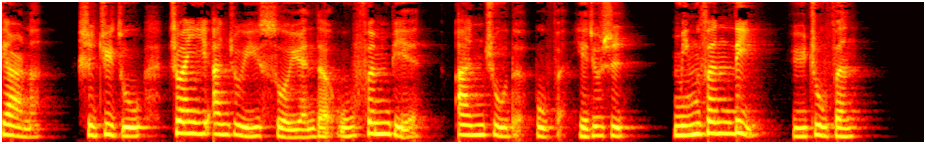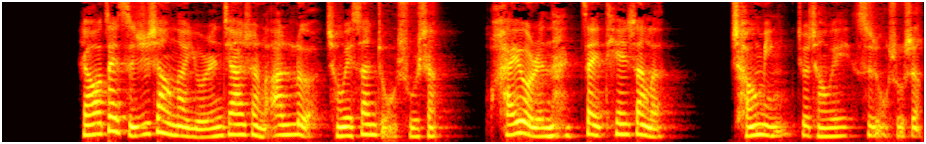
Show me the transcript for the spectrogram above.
第二呢，是具足专一安住于所缘的无分别安住的部分，也就是明分立与住分。然后在此之上呢，有人加上了安乐，成为三种殊胜；还有人呢，再添上了成名，就成为四种殊胜。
